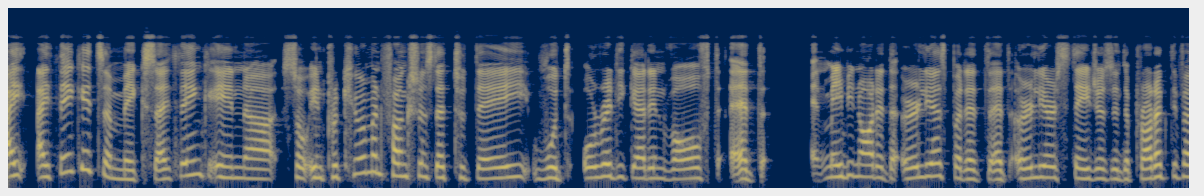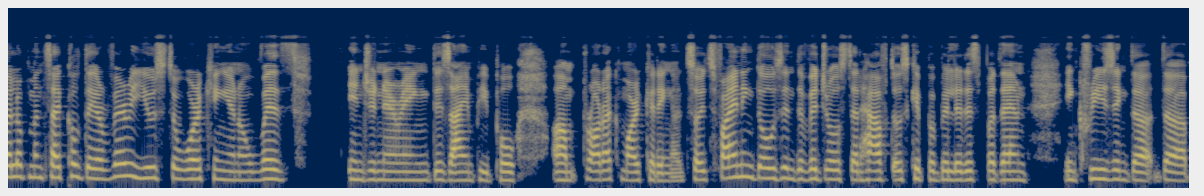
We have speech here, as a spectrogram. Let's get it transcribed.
I, I think it's a mix. I think in uh, so in procurement functions that today would already get involved at and maybe not at the earliest, but at, at earlier stages in the product development cycle, they are very used to working, you know, with engineering, design people, um, product marketing. And so it's finding those individuals that have those capabilities, but then increasing the the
